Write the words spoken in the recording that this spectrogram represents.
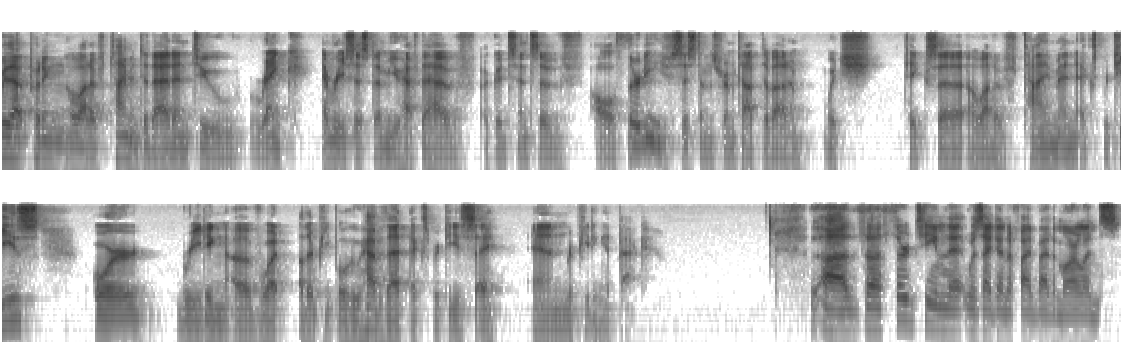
without putting a lot of time into that and to rank every system you have to have a good sense of all 30 systems from top to bottom which takes a, a lot of time and expertise or reading of what other people who have that expertise say and repeating it back. Uh, the third team that was identified by the Marlins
